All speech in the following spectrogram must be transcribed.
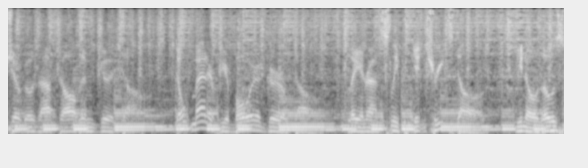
show goes out to all them good dogs. Don't matter if you're boy or girl dog. Laying around sleeping, getting treats, dog. You know those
